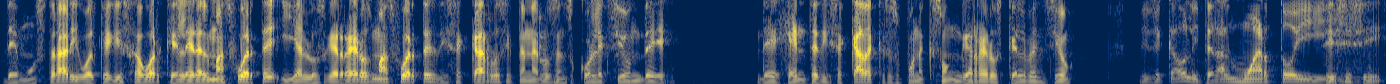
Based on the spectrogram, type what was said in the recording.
demostrar, igual que Giz Howard, que él era el más fuerte y a los guerreros más fuertes disecarlos y tenerlos en su colección de, de gente disecada, que se supone que son guerreros que él venció. Disecado literal muerto y... Sí, sí, sí.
